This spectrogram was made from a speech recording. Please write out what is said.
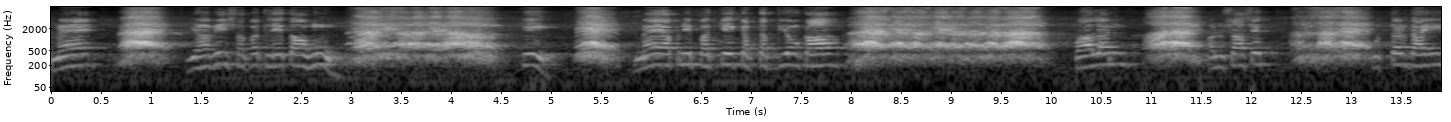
मैं यह भी शपथ लेता हूँ कि मैं अपने पद के कर्तव्यों का पालन पालन अनुशासित उत्तरदायी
